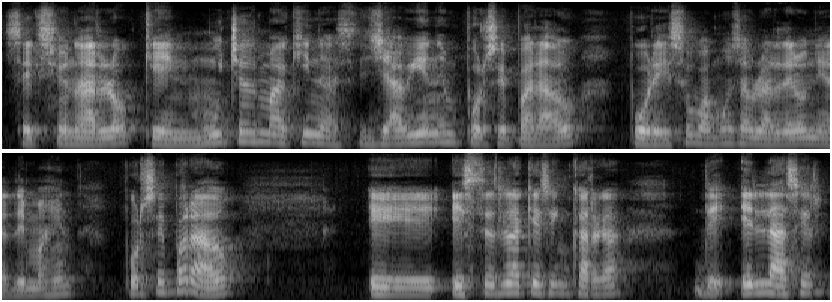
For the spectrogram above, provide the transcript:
seccionarlo, que en muchas máquinas ya vienen por separado, por eso vamos a hablar de la unidad de imagen por separado. Eh, esta es la que se encarga de el láser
